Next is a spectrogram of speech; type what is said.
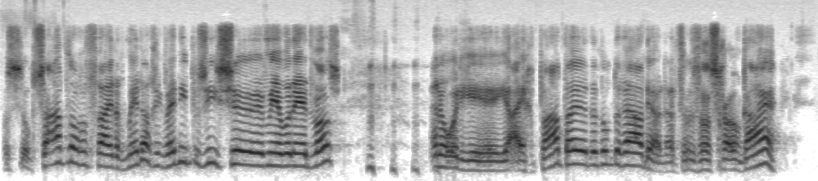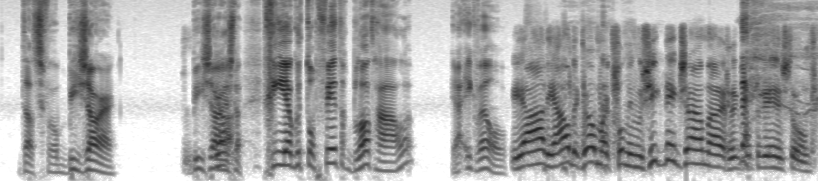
was het op zaterdag of vrijdagmiddag. Ik weet niet precies eh, meer wanneer het was. en dan hoorde je je eigen plaat eh, dat op de radio. Dat was, was gewoon raar. Dat is wel bizar. Bizar Ja. is dat. Ging je ook een top 40 blad halen? Ja, ik wel. Ja, die haalde ik wel, maar ik vond die muziek niks aan eigenlijk wat erin stond.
